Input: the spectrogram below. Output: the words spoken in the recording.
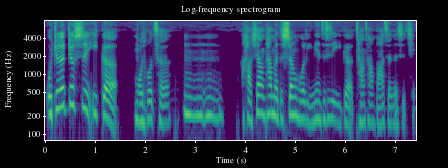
我觉得就是一个摩托车，嗯嗯嗯，好像他们的生活里面这是一个常常发生的事情。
